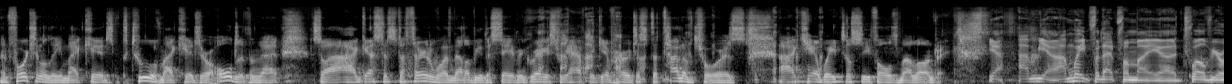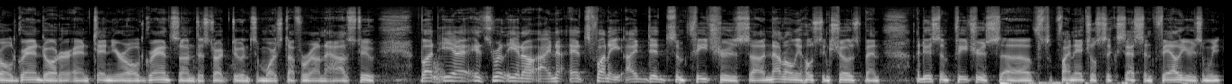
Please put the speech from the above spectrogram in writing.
unfortunately, my kids, two of my kids are older than that. So I guess it's the third one that'll be the saving grace. We have to give her just a ton of chores. I can't wait till she folds my laundry. Yeah, I'm, yeah, I'm waiting for that from my 12 uh, year old granddaughter and 10 year old grandson grandson to start doing some more stuff around the house too. But yeah, it's really you know I it's funny. I did some features, uh, not only hosting shows, Ben. I do some features of financial success and failures, and we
